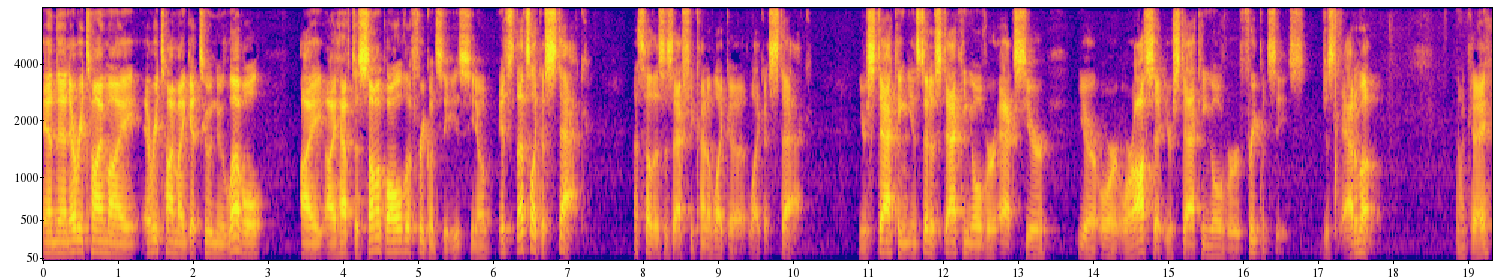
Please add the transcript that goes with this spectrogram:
and then every time I every time I get to a new level, I I have to sum up all the frequencies. You know, it's that's like a stack. That's how this is actually kind of like a like a stack. You're stacking instead of stacking over x, you're you're or or offset. You're stacking over frequencies. Just add them up okay,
